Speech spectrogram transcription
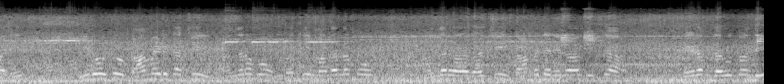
మరి ఈరోజు కామెడీకి వచ్చి అందరము ప్రతి మండలము అందరు కలిసి కామెడీ నిరాహార దీక్ష చేయడం జరుగుతుంది.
